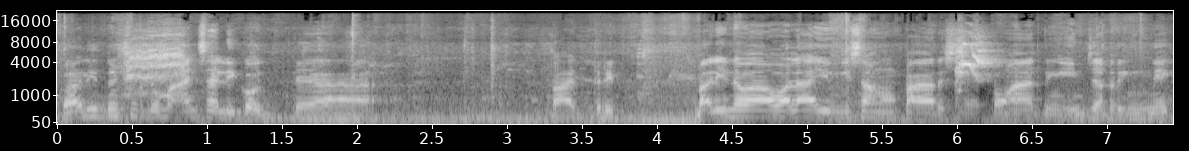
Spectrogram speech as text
Bali doon siya dumaan sa likod. Kaya bad trip. Bali nawawala yung isang pares na itong ating Indian ring neck.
